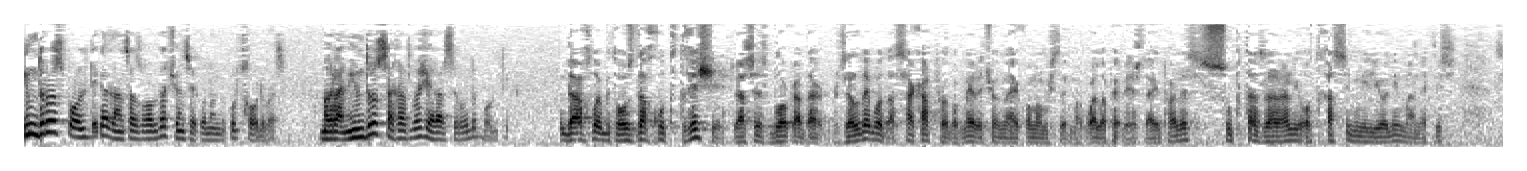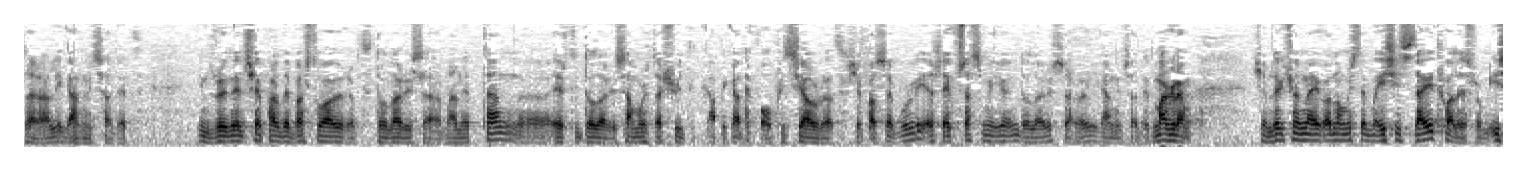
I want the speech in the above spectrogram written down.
იმ დროს პოლიტიკა განსაზღვრავდა ჩვენს ეკონომიკურ ცხოვრებას. მაგრამ იმ დროს საქართველოს არ არსებობდა პოლიტიკა. დაახლოებით 25 დღეში, რაც ეს ბლოკადა გრძელდებოდა, საქართველოს მერე ჩვენმა ეკონომისტებმა ყველაფერი ეს დაითვალეს, სუფთა ზარალი 400 მილიონი მონეტის ზარალი განვიცადეთ. იმ დროინდელ შეფარდებას თუ ავიღებთ დოლარის მონეტთან 1 დოლარი 67 კაპიკატი ხო ოფიციალურად შეფასებული ეს 600 მილიონი დოლარის ზარალი განიცადეთ. მაგრამ შემდეგ ჩვენმა ეკონომისტებმა ისიც დაითვალეს რომ ის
